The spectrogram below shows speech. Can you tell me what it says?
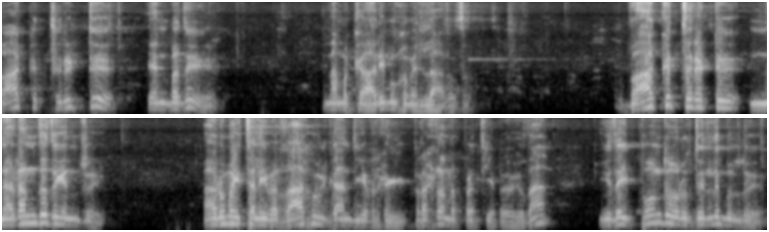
வாக்கு திருட்டு என்பது நமக்கு அறிமுகம் இல்லாதது வாக்கு திருட்டு நடந்தது என்று அருமை தலைவர் ராகுல் காந்தி அவர்கள் பிரகடனப்படுத்திய பிறகுதான் இதை போன்ற ஒரு தில்லுமுல்லு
